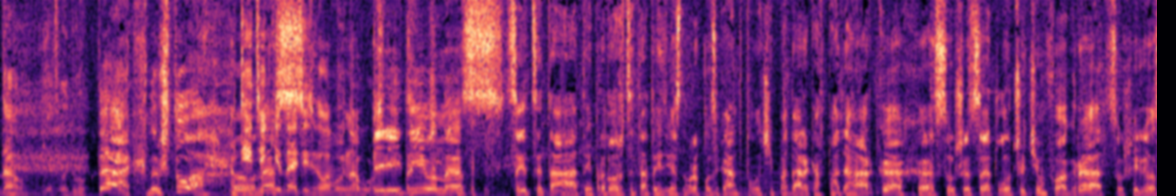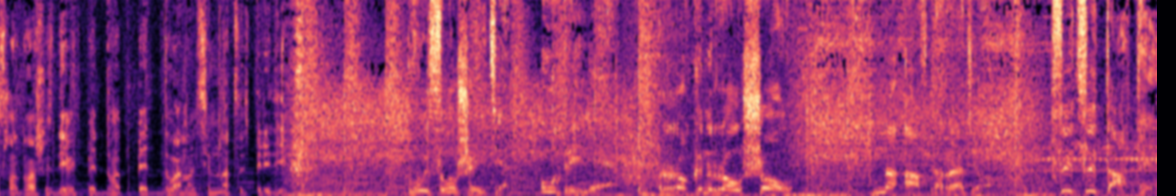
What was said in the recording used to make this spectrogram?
Да, я твой друг. Так, ну что? у Идите нас кидайтесь головой на воз. Впереди у нас ци- цитаты. Продолжи цитату известного рок-музыканта. Получи подарок. А в подарках э, суши-сет лучше, чем фуагра. Суши-весла 269-525-2017 впереди. Вы слушаете «Утреннее рок-н-ролл-шоу» на Авторадио. Цитаты.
